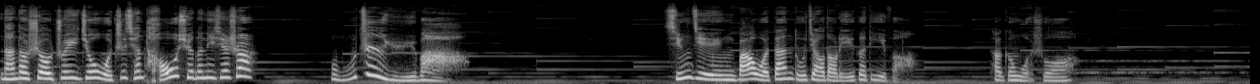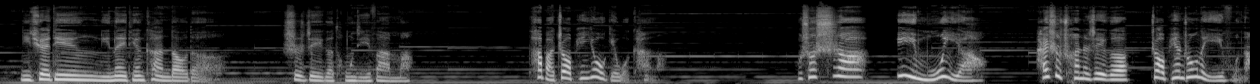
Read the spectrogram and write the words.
难道是要追究我之前逃学的那些事儿？不至于吧？刑警把我单独叫到了一个地方，他跟我说：“你确定你那天看到的是这个通缉犯吗？”他把照片又给我看了，我说是啊，一模一样，还是穿着这个照片中的衣服呢。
